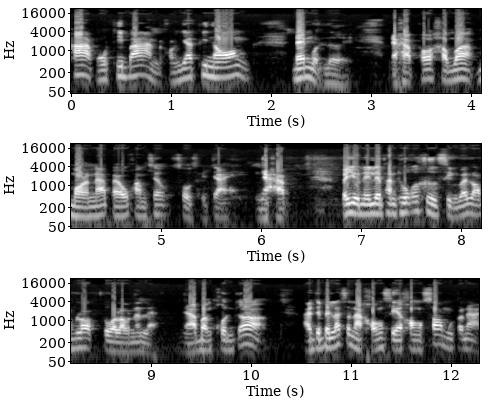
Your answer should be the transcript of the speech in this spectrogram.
ภาพของที่บ้านของญาติพี่น้องได้หมดเลยนะครับ เพราะคำว่ามรณะแปลว่าความเศร้าโศกเสียใจนะครับ ไปอยู่ในเรือนพันธุก็คือสิ่งแวดล้อมรอบตัวเรานั่นแหละนะบางคนก็อาจจะเป็นลักษณะของเสียของซ่อมก็ได้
